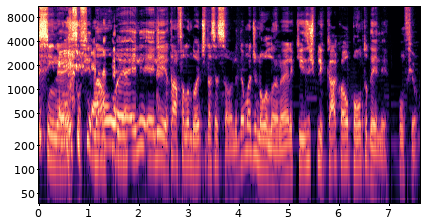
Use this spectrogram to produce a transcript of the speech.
Sim, né? É, Esse final, na teoria. é, ele, ele tava falando antes da sessão, ele deu uma de Nolan, né? Ele quis explicar qual é o ponto dele com o filme.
